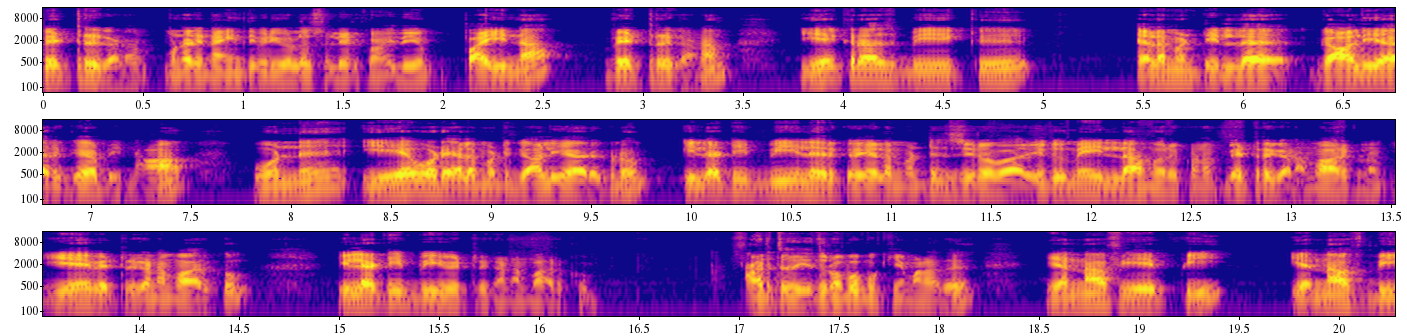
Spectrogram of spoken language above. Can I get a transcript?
வெற்று கணம். முன்னாடி நைன்த் வீடியோவில் சொல்லியிருக்கோம். இதையும் பைனா வெற்று கணம். ஏ கிராஸ் பிக்கு எலமெண்ட் இல்லை காலியாக இருக்குது அப்படின்னா ஒன்று ஏவோட எலமெண்ட் காலியாக இருக்கணும். இல்லாட்டி பியில் இருக்கிற எலமெண்ட்டு ஜீரோவாக எதுவுமே இல்லாமல் இருக்கணும். வெற்று கணமாக இருக்கணும். ஏ வெற்றுக்கணமாக இருக்கும். இல்லாட்டி பி வெற்று கணமாக இருக்கும். அடுத்தது இது ரொம்ப முக்கியமானது. N of A P n of B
